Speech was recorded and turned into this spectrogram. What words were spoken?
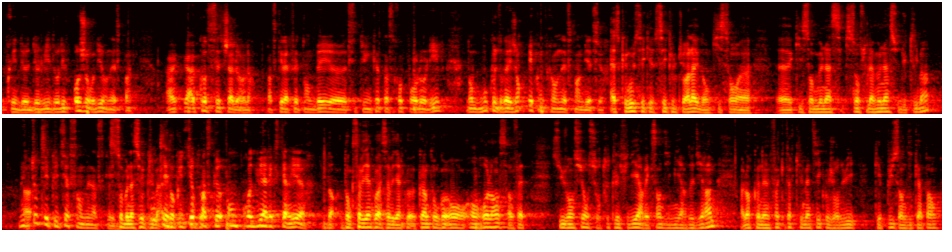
prix de, l'huile d'olive aujourd'hui en Espagne à, cause de cette chaleur-là, parce qu'elle a fait tomber, euh, c'est une catastrophe pour l'olive, dans beaucoup de régions, y compris en Espagne, bien sûr. Est-ce que nous, ces, ces cultures-là, donc, qui sont, euh, qui, sont qui sont sous la menace du climat, mais ah. toutes les cultures sont menacées. Sont menacées au climat. Toutes les donc, cultures parce qu'on produit à l'extérieur. Donc ça veut dire quoi? Ça veut dire que quand on, relance en fait subventions sur toutes les filières avec 110 milliards de dirhams, alors qu'on a un facteur climatique aujourd'hui qui est plus handicapant,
